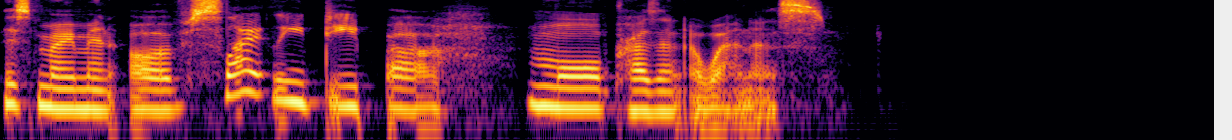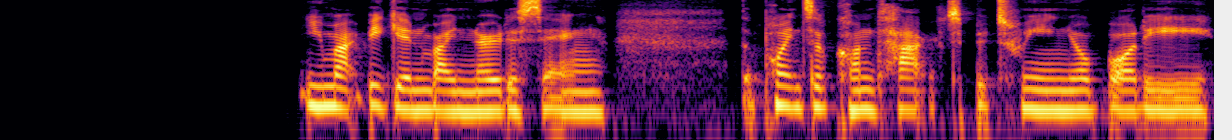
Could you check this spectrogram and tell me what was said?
this moment of slightly deeper, more present awareness. You might begin by noticing the points of contact between your body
